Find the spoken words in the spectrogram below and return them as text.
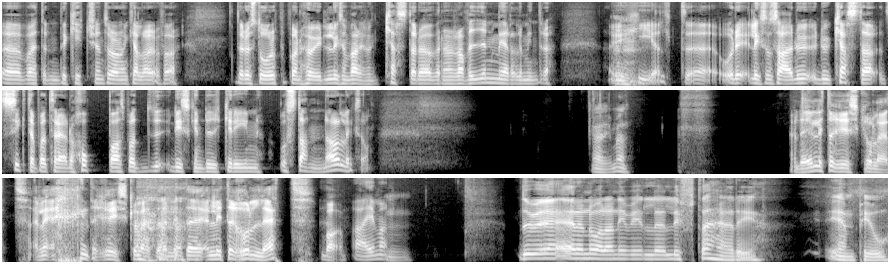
uh, vad heter det, The Kitchen tror jag de kallar det för. Där du står uppe på en höjd och liksom verkligen kastar över en ravin mer eller mindre. Är mm. helt... Eh, och det är liksom så här, du, du kastar, siktar på ett träd och hoppas på att disken dyker in och stannar liksom. Jajamän. Det är lite rysk roulette. Eller inte rysk roulette, det är lite, lite roulette bara. Jajamän. Mm. Du, är det några ni vill lyfta här i, i MPO?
